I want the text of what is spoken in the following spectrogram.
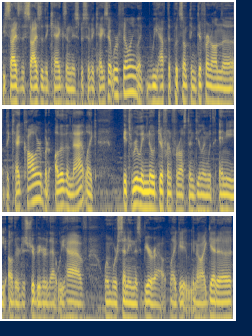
besides the size of the kegs and the specific kegs that we're filling, like we have to put something different on the the keg collar. But other than that, like it's really no different for us than dealing with any other distributor that we have when we're sending this beer out. Like it, you know, I get a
